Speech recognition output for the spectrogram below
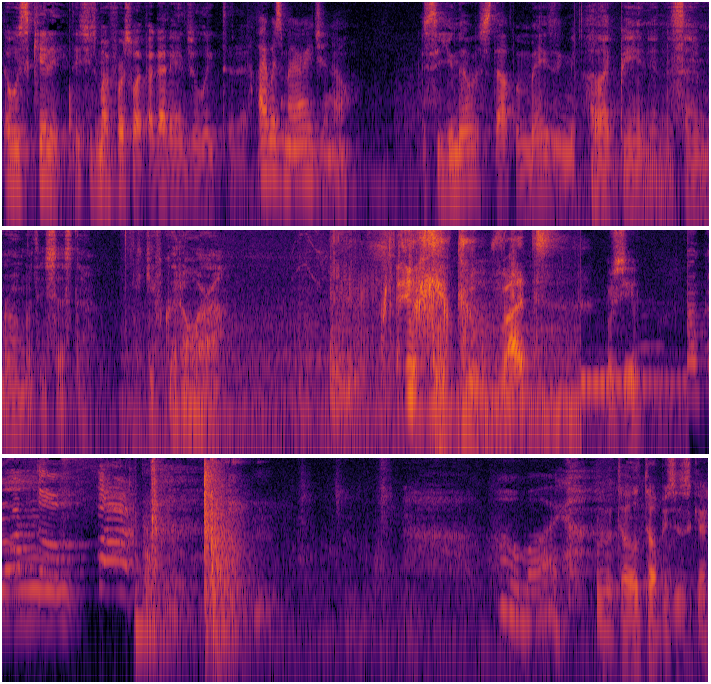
That was Kitty. She's my first wife. I got Angelique today. I was married, you know. See, you never stop amazing me. I like being in the same room with your sister. You give good aura. what? Who's you? What the fuck? Oh, my. One of the Teletubbies, this guy.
